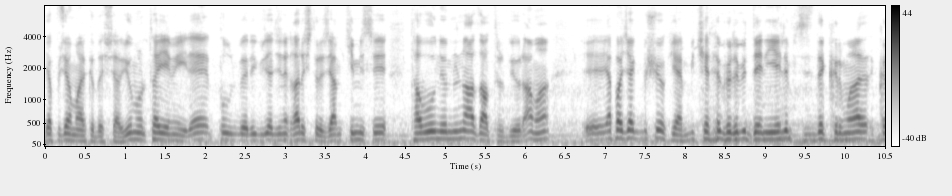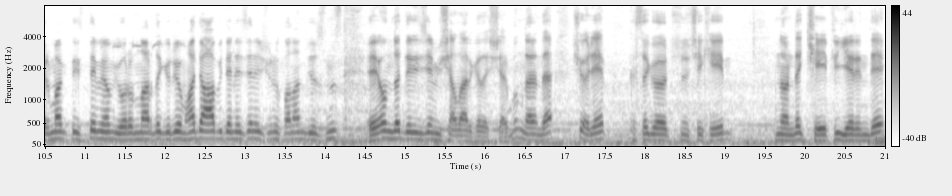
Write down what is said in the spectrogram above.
yapacağım arkadaşlar. Yumurta yemiyle pul biberi güzelce karıştıracağım. Kimisi tavuğun ömrünü azaltır diyor ama e, yapacak bir şey yok yani. Bir kere böyle bir deneyelim. Siz de kırma, kırmak da istemiyorum. Yorumlarda görüyorum. Hadi abi denesene şunu falan diyorsunuz. E, onu da deneyeceğim inşallah arkadaşlar. Bunların da şöyle kısa görüntüsünü çekeyim. Bunların da keyfi yerinde.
